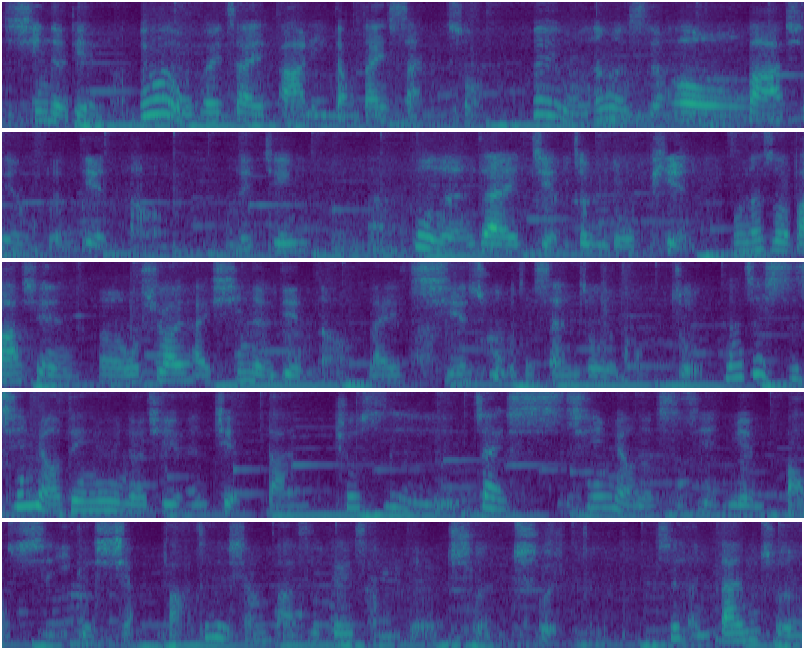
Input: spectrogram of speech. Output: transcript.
新的电脑，因为我会在巴厘岛待三周，所以我那个时候发现我的电脑。已经不能再剪这么多片。我那时候发现，呃，我需要一台新的电脑来协助我这三周的工作。那这十七秒定律呢，其实很简单，就是在十七秒的时间里面保持一个想法。这个想法是非常的纯粹的，是很单纯、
